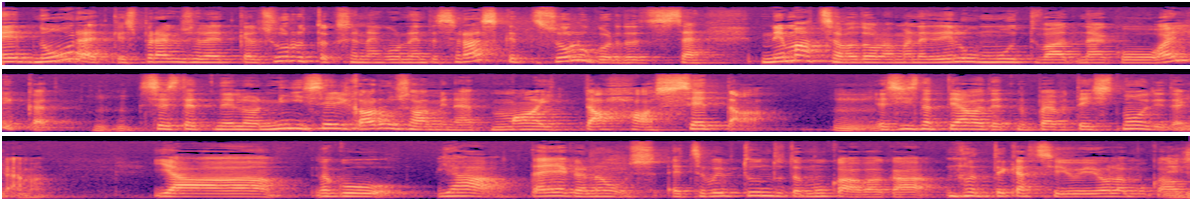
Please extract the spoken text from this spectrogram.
need noored, kes praegusel hetkel surutakse nagu nendesse rasketesse olukordadesse, nemad saavad olema need elu muutvad nagu allikad mm. -hmm. sest et neil on nii selge arusaamine, et ma ei taha seda mm.. ja siis nad teavad, et nad peavad teistmoodi tegema mm ja nagu jaa, täiega nõus, et see võib tunduda mugav, aga no tegelikult see ju ei ole mugav.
